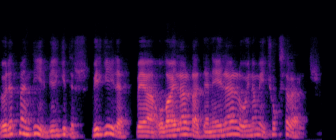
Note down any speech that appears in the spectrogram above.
öğretmen değil, bilgidir. Bilgiyle veya olaylarla, deneylerle oynamayı çok severler.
